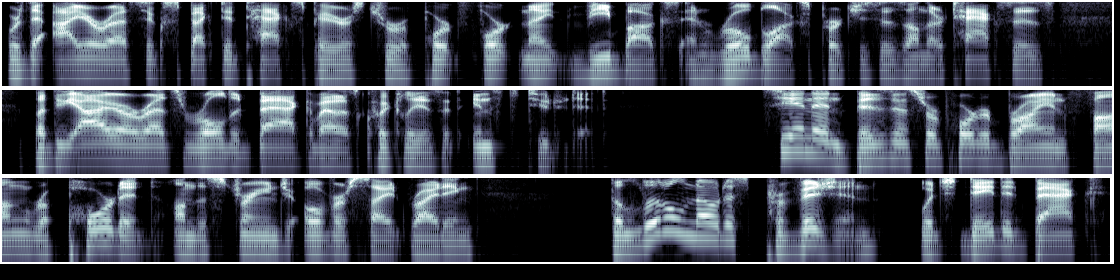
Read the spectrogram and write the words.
where the IRS expected taxpayers to report Fortnite V-Bucks and Roblox purchases on their taxes but the IRS rolled it back about as quickly as it instituted it. CNN business reporter Brian Fung reported on the strange oversight, writing, The little noticed provision, which dated back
